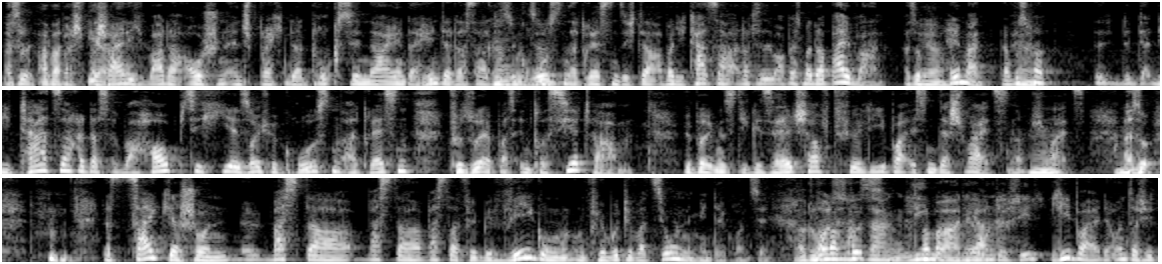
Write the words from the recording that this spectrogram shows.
also aber wahrscheinlich ja. war da auch schon entsprechender Druckszenarien dahinter, dass da Kann diese großen sein. Adressen sich da, aber die Tatsache, dass sie überhaupt erstmal dabei waren. Also ja. Hellmann, da muss man die Tatsache, dass überhaupt sich hier solche großen Adressen für so etwas interessiert haben. Übrigens, die Gesellschaft für Libra ist in der Schweiz, ne? Mhm. Schweiz. Mhm. Also, das zeigt ja schon, was da, was da, was da für Bewegungen und für Motivationen im Hintergrund sind. Aber du wolltest kurz sagen, Libra, mal, der ja, Unterschied? Libra, der Unterschied.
